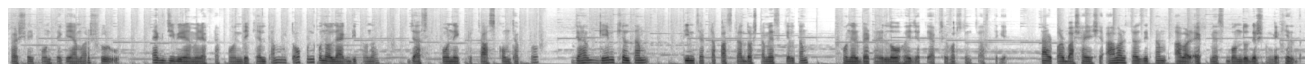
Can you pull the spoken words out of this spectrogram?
ফায়ার সেই ফোন থেকে আমার শুরু। এক জিবি র্যামের একটা ফোন দিয়ে খেলতাম, তখন কোনো ল্যাগ দিত না জাস্ট ফোনে একটু চার্জ কম থাকতো। যাই হোক গেম খেলতাম, তিন চারটা, পাঁচটা, দশটা ম্যাচ খেলতাম, ফোনের ব্যাটারি লো হয়ে যেত একশো পার্সেন্ট চার্জ থেকে। তারপর বাসায় এসে আবার চার্জ দিতাম, আবার এক ম্যাচ বন্ধুদের সঙ্গে খেলতাম।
